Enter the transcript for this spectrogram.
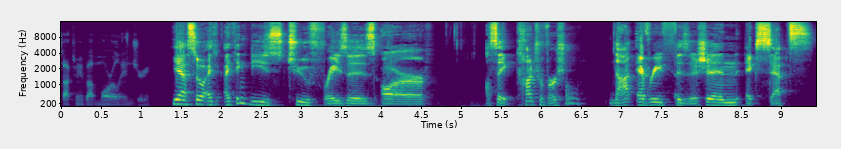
Talk to me about moral injury. Yeah, so I, I think these two phrases are I'll say controversial. Not every physician accepts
